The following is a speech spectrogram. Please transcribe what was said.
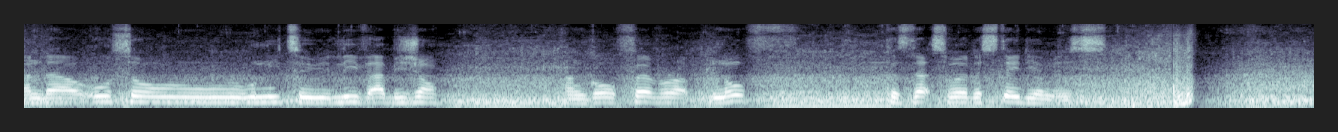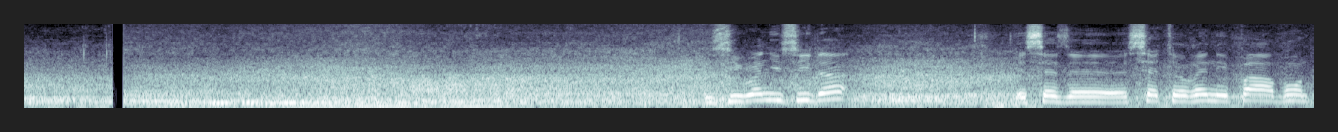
and I also need to leave Abidjan and go further up north because that's where the stadium is. You see, when you see that, it says uh, cette n'est pas à vendre,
